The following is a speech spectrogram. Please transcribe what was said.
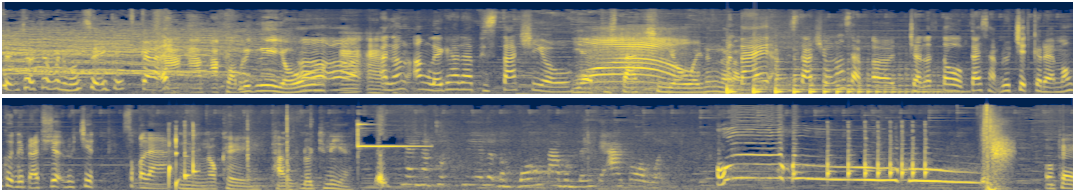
ជិះចូលចូលមិនមកសេគេកែអាអាអាគ្រាប់រីករាយយោអអាអាអាហ្នឹងអង់គ្លេសគេហៅថា pistachio Yeah pistachio អីហ្នឹងហ្នឹងតែ pistachio ហ្នឹងសម្រាប់អឺ gelato តែសម្រាប់រសជាតិការ៉េម៉ងគឺដូចប្រាជាតិរសជាតិសូកូឡាអឺអូខេត្រូវដូចគ្នាថ្ងៃណាត់ជួប គ្នាលើកដំបូងតើបំលេងគេអាយពណ៌អ្វីអូអូខេ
